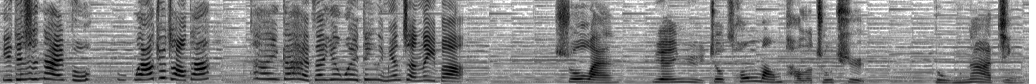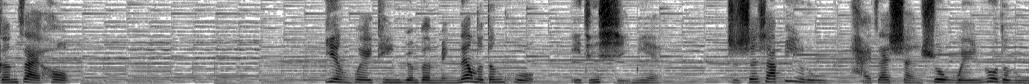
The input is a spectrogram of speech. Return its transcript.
一定是奈福，我要去找他，他应该还在宴会厅里面整理吧。说完。渊羽就匆忙跑了出去，卢娜紧跟在后。宴会厅原本明亮的灯火已经熄灭，只剩下壁炉还在闪烁微弱的炉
